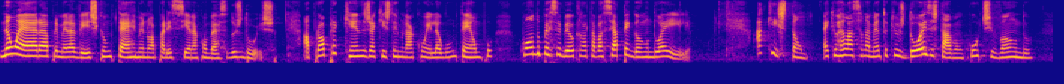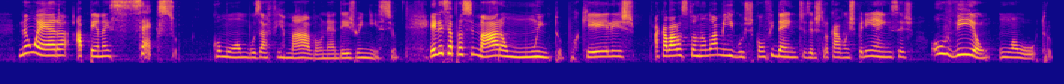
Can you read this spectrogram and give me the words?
Não era a primeira vez que um término aparecia na conversa dos dois. A própria Candy já quis terminar com ele há algum tempo, quando percebeu que ela estava se apegando a ele. A questão é que o relacionamento que os dois estavam cultivando não era apenas sexo, como ambos afirmavam né, desde o início. Eles se aproximaram muito, porque eles acabaram se tornando amigos, confidentes, eles trocavam experiências, ouviam um ao outro.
